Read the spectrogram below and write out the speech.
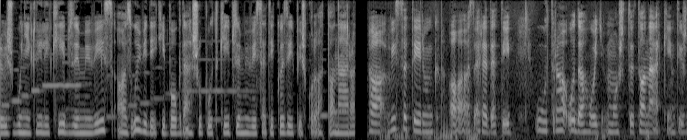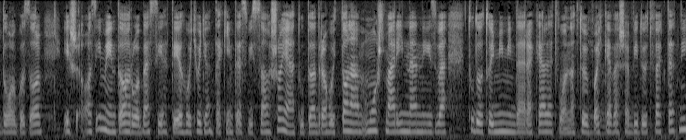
Erős Bunyik Lili képzőművész, az Újvidéki Bogdán Suput képzőművészeti középiskola tanára. Ha visszatérünk az eredeti útra, oda, hogy most tanárként is dolgozol, és az imént arról beszéltél, hogy hogyan tekintesz vissza a saját utadra, hogy talán most már innen nézve tudod, hogy mi mindenre kellett volna több vagy kevesebb időt fektetni.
